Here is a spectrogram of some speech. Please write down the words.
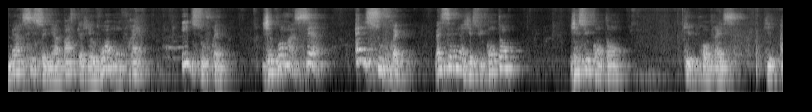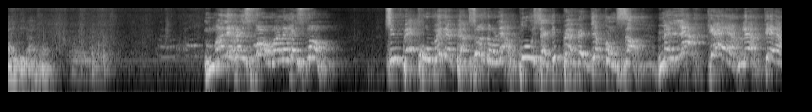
merci Seigneur parce que je vois mon frère, il souffrait. Je vois ma sœur, elle souffrait. Mais Seigneur, je suis content. Je suis content qu'il progresse, qu'il aille de l'avant. Malheureusement, malheureusement, tu peux trouver des personnes dans leur bouche qui peuvent dire comme ça, mais leur cœur, leur cœur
